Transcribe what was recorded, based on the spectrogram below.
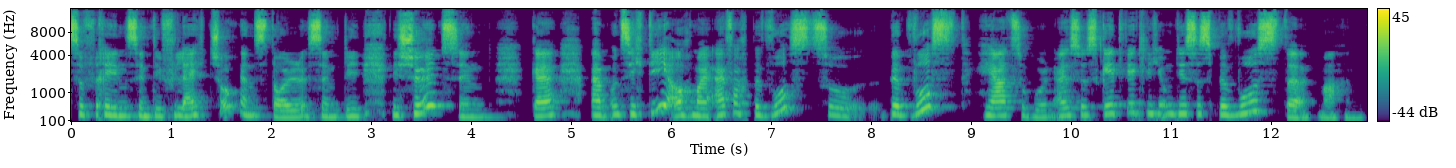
zufrieden sind, die vielleicht schon ganz toll sind, die, die schön sind, gell? Ähm, und sich die auch mal einfach bewusst zu, bewusst herzuholen. Also es geht wirklich um dieses bewusste Machen.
